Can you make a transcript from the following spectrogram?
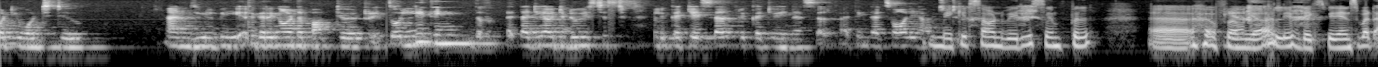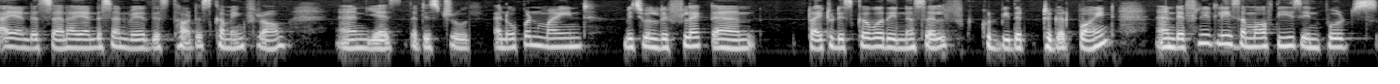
what you want to do, and you will be figuring out the path to your dream. The only thing that you have to do is just look at yourself, look at your inner self. I think that's all you have to do. Make it sound very simple. Uh, from yeah. your lived experience but i understand i understand where this thought is coming from and yes, that is true. An open mind which will reflect and try to discover the inner self could be the trigger point. And definitely some of these inputs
